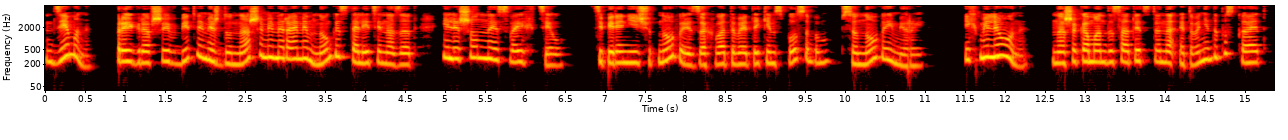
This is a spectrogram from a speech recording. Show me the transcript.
«Демоны, проигравшие в битве между нашими мирами много столетий назад и лишенные своих тел. Теперь они ищут новые, захватывая таким способом все новые миры. Их миллионы. Наша команда, соответственно, этого не допускает. —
